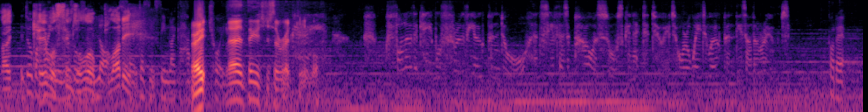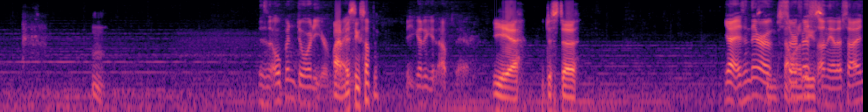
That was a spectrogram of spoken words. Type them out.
Like, The door behind cable me seems is a little locked, bloody. So it doesn't seem like I have Right. a choice. I think it's just a red cable. Follow the cable through the open door and see if there's a power source connected to it or a way to open these other rooms. Got it. Hmm. There's an open door to your Am right. Am I missing something? But you gotta get up there. Yeah. Just uh Yeah, isn't there a Seems not one of surface on the other side?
